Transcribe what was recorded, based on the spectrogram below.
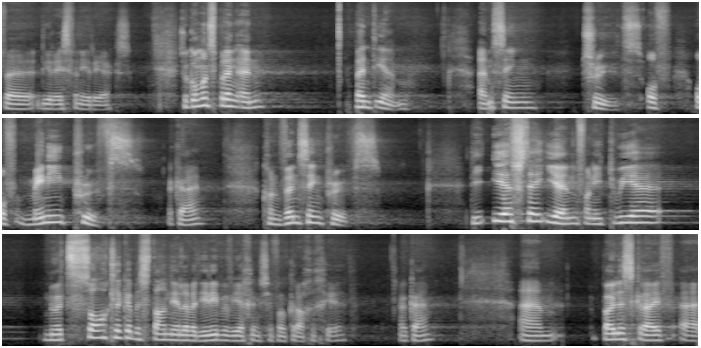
vir die res van die reeks. So kom ons spring in punt 1. Um sing truths of of many proofs. Okay? Convincing proofs. Die eerste een van die twee noodsaaklike bestanddele wat hierdie beweging soveel krag gegee het. OK. Ehm um, Paulus skryf uh,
